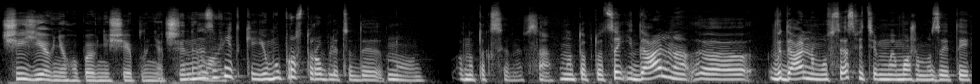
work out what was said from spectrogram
чи є в нього певні щеплення, чи немає? Не звідки йому просто робляться де ну. Анотоксини, все. Ну тобто, це ідеально. Е, в ідеальному всесвіті ми можемо зайти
